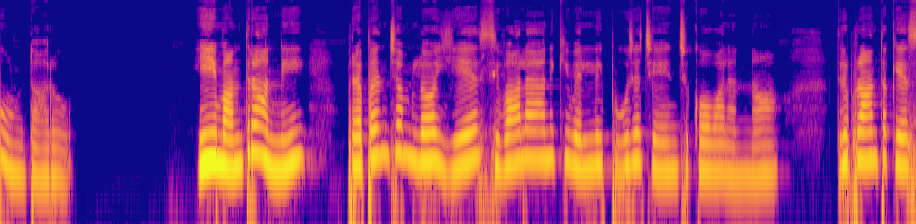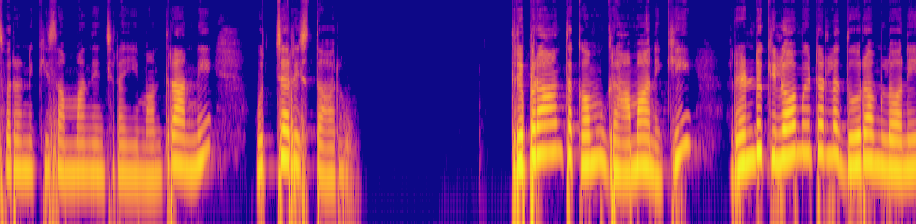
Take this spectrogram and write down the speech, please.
ఉంటారు. ఈ మంత్రాన్ని ప్రపంచంలో ఏ శివాలయానికి వెళ్ళి పూజ చేయించుకోవాలన్నా త్రిపురాంతకేశ్వరునికి సంబంధించిన ఈ మంత్రాన్ని ఉచ్చరిస్తారు. త్రిపురాంతకం గ్రామానికి రెండు కిలోమీటర్ల దూరంలోని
